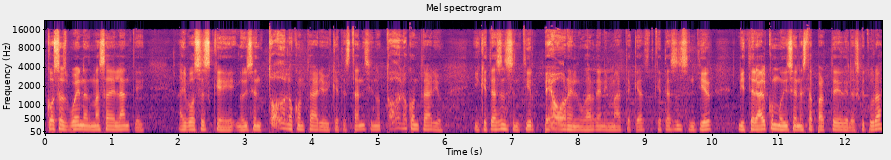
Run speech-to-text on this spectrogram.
cosas buenas más adelante. Hay voces que nos dicen todo lo contrario y que te están diciendo todo lo contrario y que te hacen sentir peor en lugar de animarte, que, te hacen sentir literal, como dice en esta parte de la escritura,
